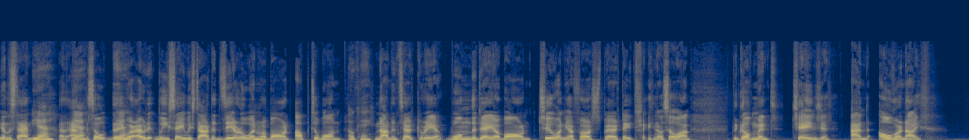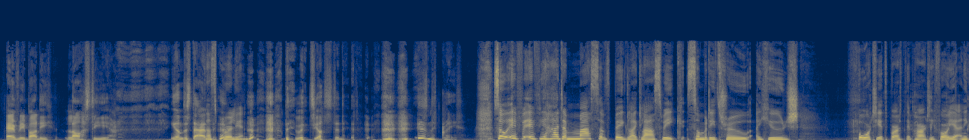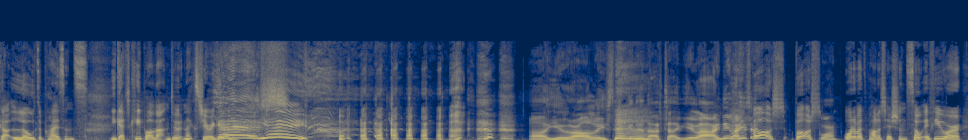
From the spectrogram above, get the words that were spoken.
You understand? Yeah, And, and yeah, so they yeah. Mm. were out. At, we say we start at zero when we're born, up to one. Okay. Not in South Korea. One the day you're born, two on your first birthday, three, you know, so on. The government changed it, and overnight, everybody lost a year. you understand? That's brilliant. They've adjusted it. Isn't it great? So if if you had a massive big like last week, somebody threw a huge 40th birthday party for you and you got loads of presents. You get to keep all that and do it next year again. Yay! Oh, you are always thinking at that time. You are. I knew. I said. But but Go on. what about the politicians? So if you were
